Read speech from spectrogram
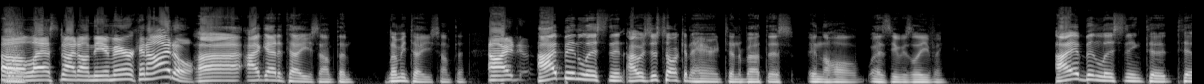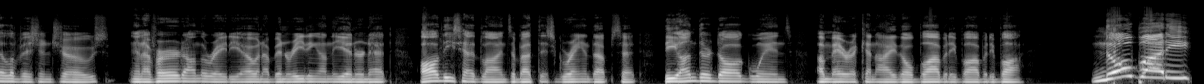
uh, last night on the American Idol. uh, I got to tell you something. Let me tell you something. I I've been listening. I was just talking to Harrington about this in the hall as he was leaving. I have been listening to television shows, and I've heard on the radio, and I've been reading on the internet, all these headlines about this grand upset. The underdog wins American Idol, blah, blah, blah, blah, blah. Nobody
